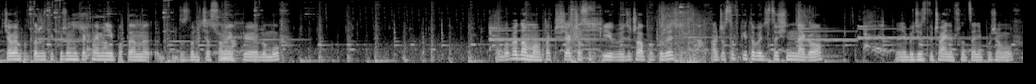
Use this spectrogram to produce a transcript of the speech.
Chciałbym powtarzać tych poziomów jak najmniej potem do zdobycia samych y, lumów. No bo wiadomo, tak czy siak czasówki będzie trzeba powtórzyć, ale czasówki to będzie coś innego. To nie będzie zwyczajne przechodzenie poziomów.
